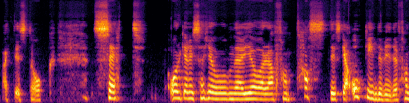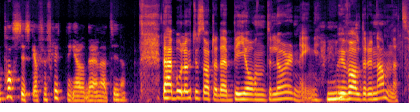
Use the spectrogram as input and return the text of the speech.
faktiskt och sett organisationer göra fantastiska, och individer, fantastiska förflyttningar under den här tiden. Det här bolaget du startade, Beyond Learning, mm. hur valde du namnet?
